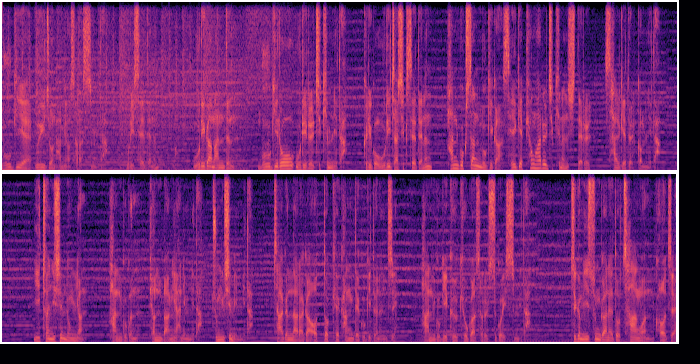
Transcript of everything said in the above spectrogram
무기에 의존하며 살았습니다. 우리 세대는 우리가 만든 무기로 우리를 지킵니다. 그리고 우리 자식 세대는 한국산 무기가 세계 평화를 지키는 시대를 살게 될 겁니다. 2026년 한국은 변방이 아닙니다. 중심입니다. 작은 나라가 어떻게 강대국이 되는지 한국이 그 교과서를 쓰고 있습니다. 지금 이 순간에도 창원, 거제,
